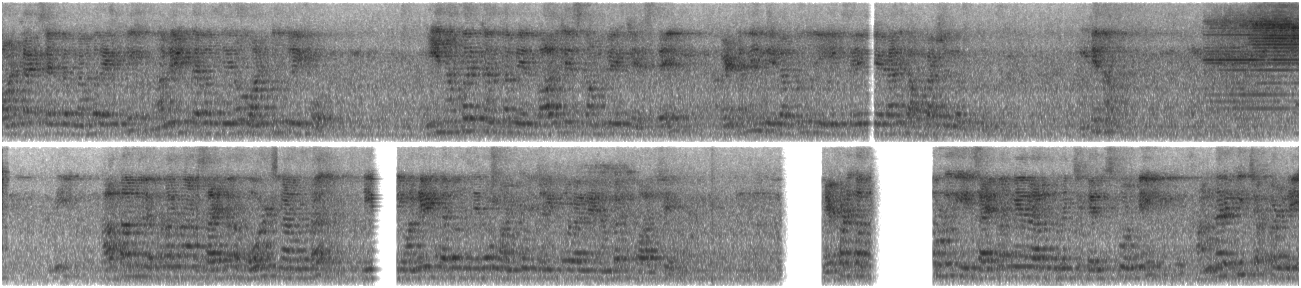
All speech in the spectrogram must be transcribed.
కాంటాక్ట్ సెంటర్ నెంబర్ ఏంటి? One eight double zero one two three four. ఈ నెంబర్ కనుక మీరు కాల్ చేసి కంప్లైంట్ చేస్తే వెంటనే మీ డబ్బుల్ని సేవ్ చేయడానికి అవకాశం దొరుకుతుంది. ఓకేనా ఖాతాలో ఎప్పుడైనా సైబర్ హోల్డ్ నా కూడా ఈ one eight double zero one two three four అనే నెంబర్ కాల్ చేయండి. ఎప్పటికప్పుడు ఈ సైబర్ నేరాల గురించి తెలుసుకోండి అందరికీ చెప్పండి.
